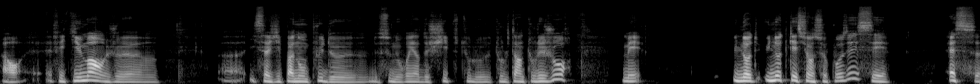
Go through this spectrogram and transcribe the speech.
Alors, effectivement, euh, il ne s'agit pas non plus de, se nourrir de chips tout le, temps, tous les jours, mais une autre, question à se poser, c'est est-ce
